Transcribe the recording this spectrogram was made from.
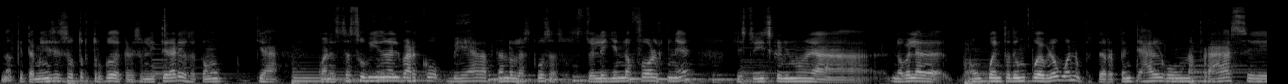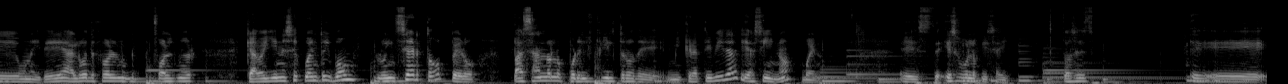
¿no? Que también ese es otro truco de creación literaria, o sea, como ya cuando estás subido en el barco, ve adaptando las cosas. Estoy leyendo a Faulkner y estoy escribiendo una novela o un cuento de un pueblo. Bueno, pues de repente algo, una frase, una idea, algo de Faulkner que había en ese cuento y boom, lo inserto, pero pasándolo por el filtro de mi creatividad y así, ¿no? Bueno, este, eso fue lo que hice ahí. Entonces, eh,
